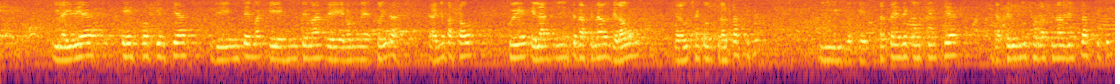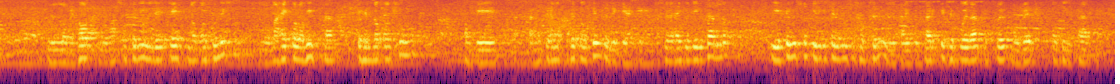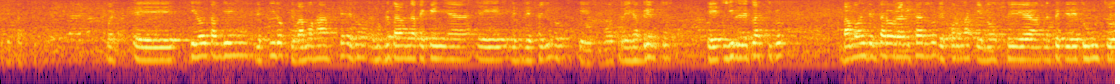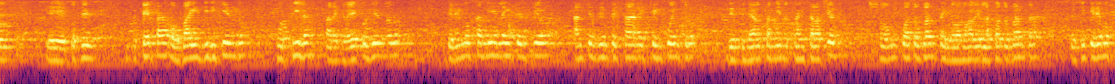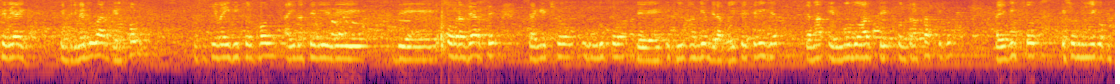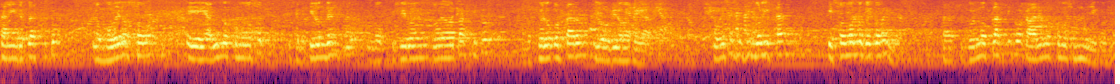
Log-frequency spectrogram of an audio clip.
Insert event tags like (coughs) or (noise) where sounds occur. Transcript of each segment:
Y la idea es concienciar de un tema que es un tema de enorme actualidad. El año pasado fue el año internacional de la ONU, de la lucha contra el plástico, y lo que se trata es de concienciar, de hacer un uso racional del plástico. Lo mejor, lo más sostenible es no consumir, lo más ecologista es el no consumo, aunque también tenemos que ser conscientes de que en ocasiones hay que utilizarlo, y ese uso tiene que ser un uso sostenible para intentar que se pueda después volver a utilizar ese plástico. Bueno, eh, quiero también deciros que vamos a hacer, hemos preparado una pequeña eh, des- desayuno, que supongo que estaréis hambrientos, eh, libre de plástico. Vamos a intentar organizarlo de forma que no sea una especie de tumulto. eh, entonces, Pepa os va a ir dirigiendo por fila para que vayáis cogiéndolo. Tenemos también la intención, antes de empezar este encuentro, de enseñaros también nuestras instalaciones. Son cuatro plantas y no vamos a ver las cuatro plantas, pero sí queremos que veáis, en primer lugar, el hall, no sé si habéis visto el hall, hay una serie de, obras de arte que han hecho un grupo de institutos también de la provincia de Sevilla, se llama El Modo Arte contra el Plástico. ¿Habéis visto esos muñecos que están ahí de plástico? Los modelos son eh, alumnos como vosotros, que se metieron dentro, los pusieron rodeados de plástico, después lo cortaron y lo volvieron a pegar. Con eso se simboliza que somos lo que comemos. Si comemos plástico acabaremos como esos muñecos.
